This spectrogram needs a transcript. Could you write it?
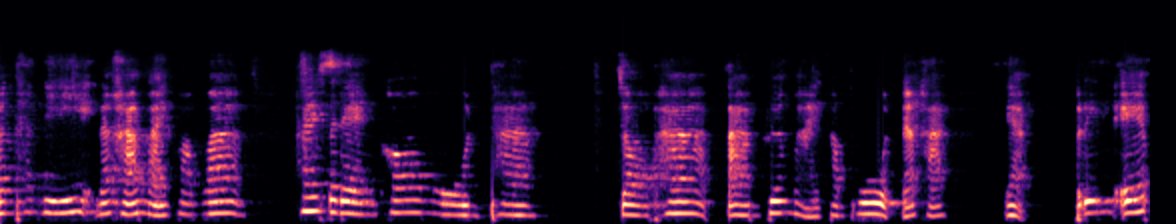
บรรทัดนี้นะคะ หมายความว่าให้แสดงข้อมูลทางจอภาพตามเครื่องหมายคำพูดนะคะเนี่ย print f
